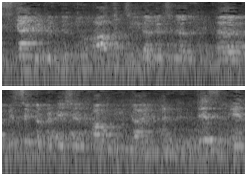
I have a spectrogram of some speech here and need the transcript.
scan, it will give you all the three-dimensional uh, misinterpretation of the joint. And this is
